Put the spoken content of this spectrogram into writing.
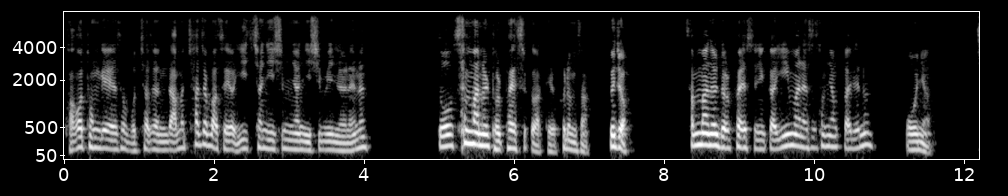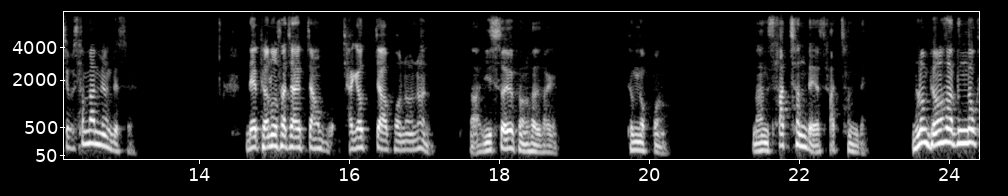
과거 통계에서 못 찾았는데 한번 찾아보세요. 2020년, 21년에는 또 3만을 돌파했을 것 같아요. 흐름상. 그죠? 3만을 돌파했으니까 2만에서 3년까지는 5년. 지금 3만 명 됐어요. 내 변호사 자격자, 자격자 번호는 아, 있어요. 변호사 자격. 등록번호. 난 4천대에 4천 대. 물론 변호사 등록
